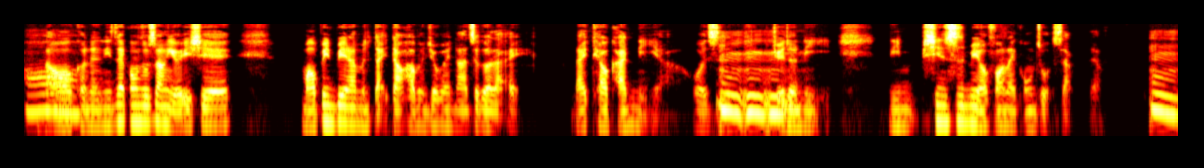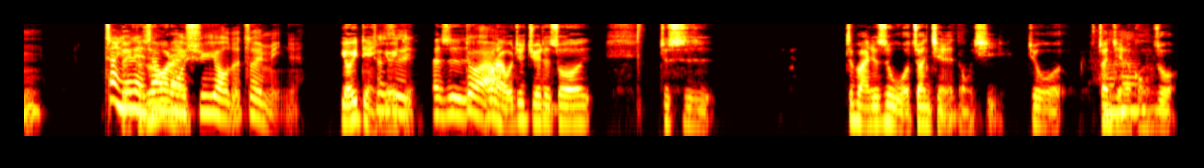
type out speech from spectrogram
哦，然后可能你在工作上有一些毛病被他们逮到，他们就会拿这个来来调侃你呀、啊，或者是觉得你、嗯嗯嗯、你心思没有放在工作上这样。嗯，这样有点像莫须有的罪名耶，有一点，有一点。但是后来我就觉得说，啊、就是这本来就是我赚钱的东西，就我赚钱的工作。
